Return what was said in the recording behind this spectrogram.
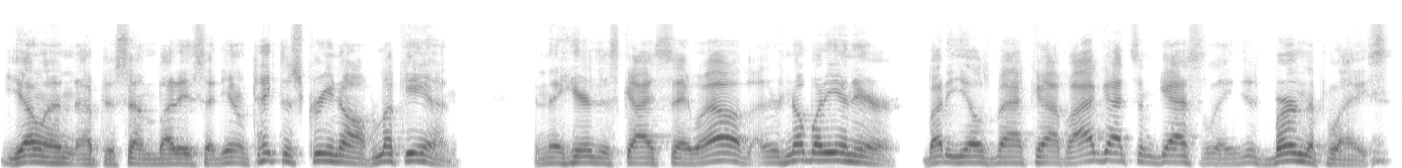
yelling up to somebody, said, you know, take the screen off, look in. And they hear this guy say, well, there's nobody in here. Buddy yells back up, I got some gasoline, just burn the place.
